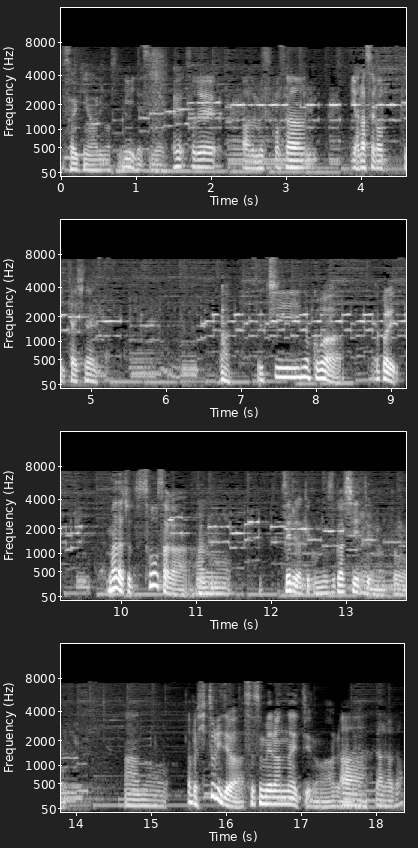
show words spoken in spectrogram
最近ありますね。いいですね。え、それ、あの、息子さん、やらせろって言ったりしないんですか？あ、うちの子は、やっぱり、まだちょっと操作が、あの、ゼルダ結構難しいっていうのと、あの、やっぱ一人では進めらんないっていうのがあるんで、ああ、なるほど。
